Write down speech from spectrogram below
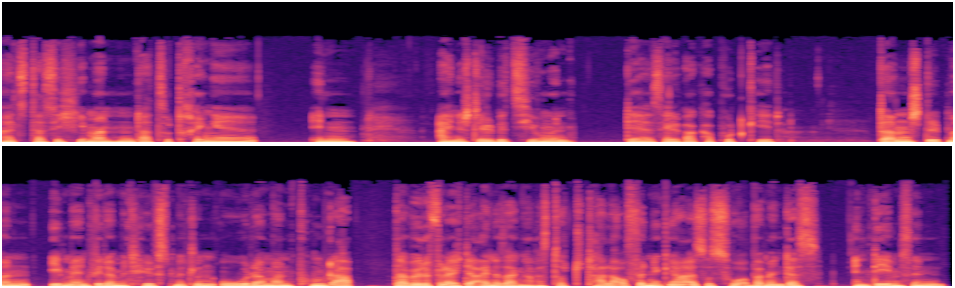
als dass ich jemanden dazu dränge, in eine Stillbeziehung, in der selber kaputt geht. Dann stillt man eben entweder mit Hilfsmitteln oder man pumpt ab. Da würde vielleicht der eine sagen, aber ist doch total aufwendig. Ja, ist es so. Aber wenn das in dem Sinn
